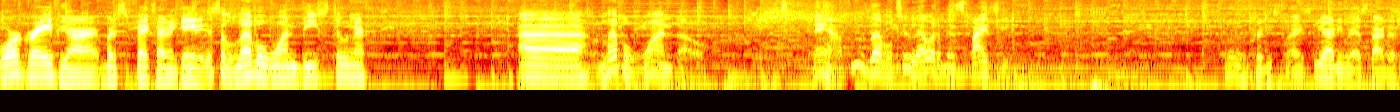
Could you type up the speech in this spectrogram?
or graveyard, but its effects are negated. It's a level one beast tuner. Uh, level one though. Damn, if he was level two, that would have been spicy. Pretty spicy. We already read Stardust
